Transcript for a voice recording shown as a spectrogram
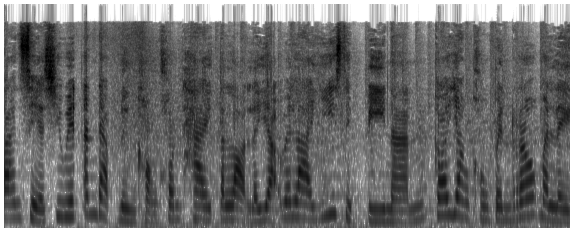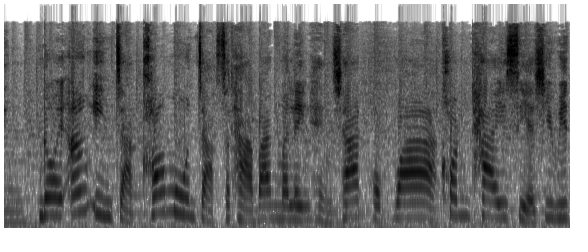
การเสียชีวิตอันดับหนึ่งของคนไทยตลอดระยะเวลา 20 ปีนั้น ก็ยังคงเป็นโรคมะเร็ง โดยอ้างอิงจากข้อมูลจากสถาบันมะเร็งแห่งชาติพบว่า คนไทยเสียชีวิต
